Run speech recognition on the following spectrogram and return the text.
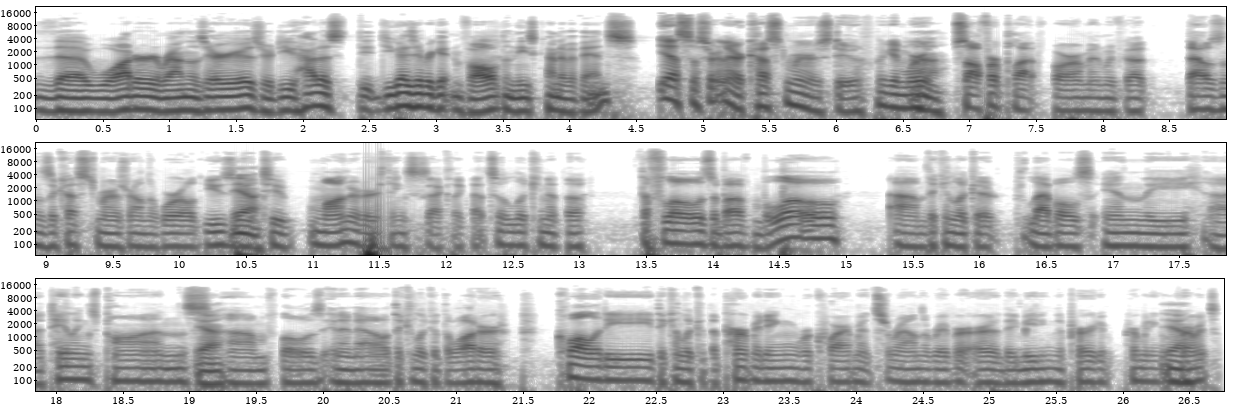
the water around those areas, or do you how does do you guys ever get involved in these kind of events? Yeah, so certainly our customers do. Again, we're Uh-huh. a software platform, and we've got thousands of customers around the world using Yeah. it to monitor things exactly like that. So looking at the the flows above and below, um, they can look at levels in the uh, tailings ponds, Yeah. um, flows in and out. They can look at the water quality. They can look at the permitting requirements around the river. Are they meeting the per- permitting Yeah. requirements?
